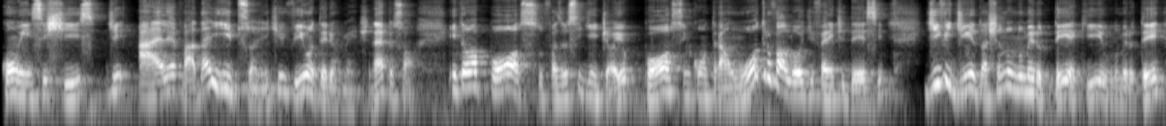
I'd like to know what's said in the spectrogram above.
com índice x de a elevado a y. A gente viu anteriormente, né, pessoal? Então, eu posso fazer o seguinte, ó, eu posso encontrar um outro valor diferente desse, dividindo, achando o número t aqui, o número t,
